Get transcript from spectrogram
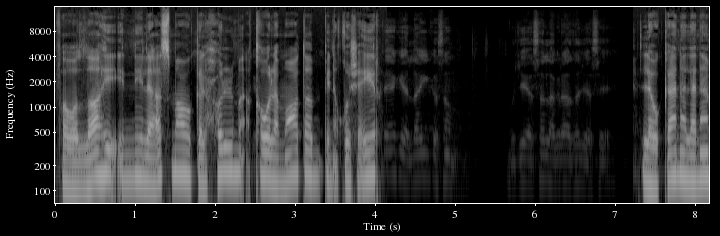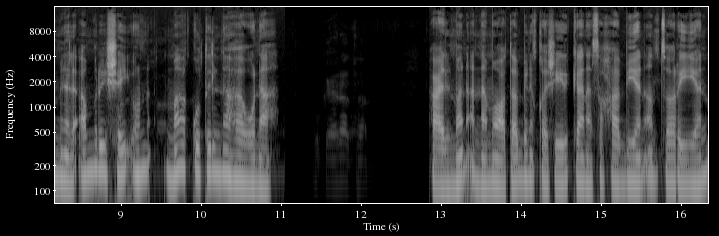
فوالله إني لأسمع كالحلم قول معطب بن قشير. لو كان لنا من الأمر شيء ما قتلنا هنا علما أن معطب بن قشير كان صحابيا أنصاريا.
